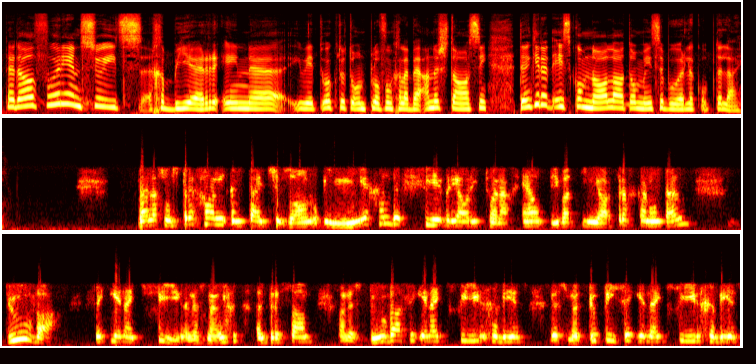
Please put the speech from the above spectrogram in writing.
Nou daar voorheen so iets gebeur en uh jy weet ook tot 'n ontploffing gelei by ander stasie. Dink jy dat Eskom nalat om mense behoorlik op te lei? Wel as ons teruggaan in tyd Suzan op die 9de Februarie 2011, die wat 10 jaar terug kan onthou, Duva se eenheid 4 en is nou interessant want is Duva se eenheid 4 gewees, dis Medupi se eenheid 4 gewees,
